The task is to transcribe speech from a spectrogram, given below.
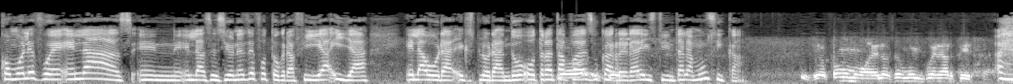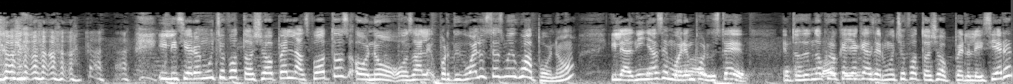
¿Cómo le fue en las en, en las sesiones de fotografía y ya elabora, explorando otra etapa Yo- de su yo- carrera distinta a la música? Yo como modelo soy muy buen artista. ¿Y le hicieron mucho Photoshop en las fotos o no? O sea, le- porque igual usted es muy guapo, ¿no? Y las niñas se mueren por usted. Entonces no creo que haya que hacer mucho Photoshop, pero ¿le hicieron?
